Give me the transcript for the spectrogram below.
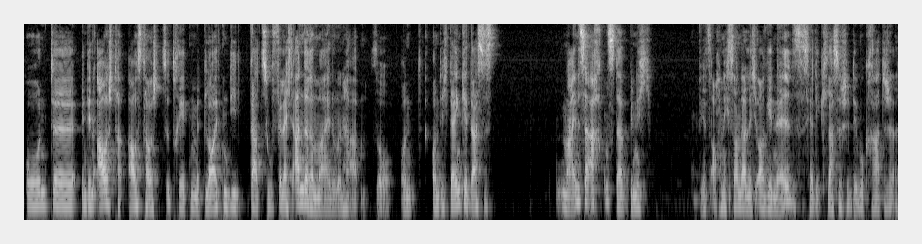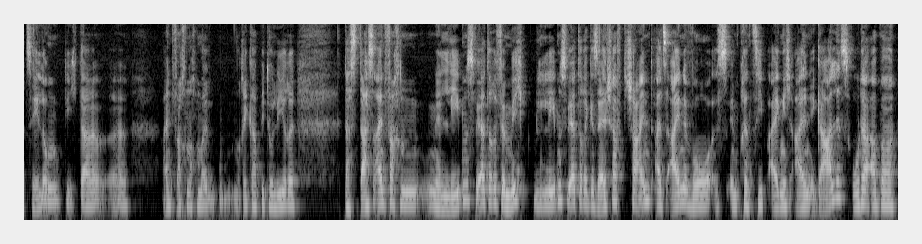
und äh, in den Austausch zu treten mit Leuten, die dazu vielleicht andere Meinungen haben. So und und ich denke, das ist meines Erachtens, da bin ich jetzt auch nicht sonderlich originell. Das ist ja die klassische demokratische Erzählung, die ich da äh, einfach nochmal rekapituliere, dass das einfach eine lebenswertere, für mich lebenswertere Gesellschaft scheint, als eine, wo es im Prinzip eigentlich allen egal ist oder aber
